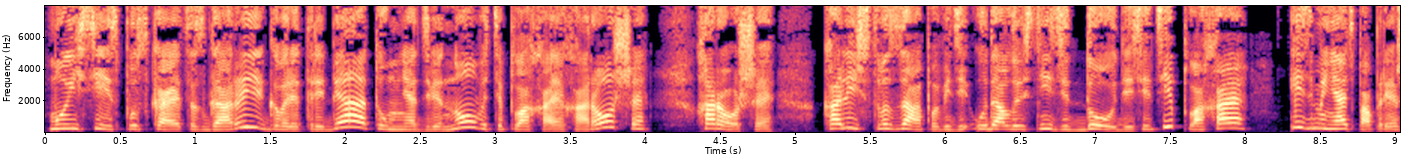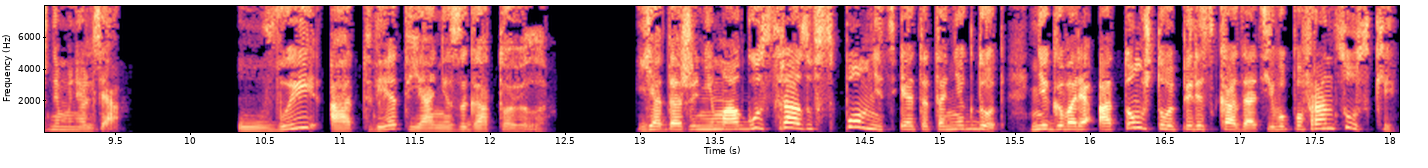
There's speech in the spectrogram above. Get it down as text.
Моисей спускается с горы и говорит, ребята, у меня две новости, плохая и хорошая. Хорошая. Количество заповедей удалось снизить до десяти, плохая. Изменять по-прежнему нельзя. Увы, ответ я не заготовила. Я даже не могу сразу вспомнить этот анекдот, не говоря о том, чтобы пересказать его по-французски.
